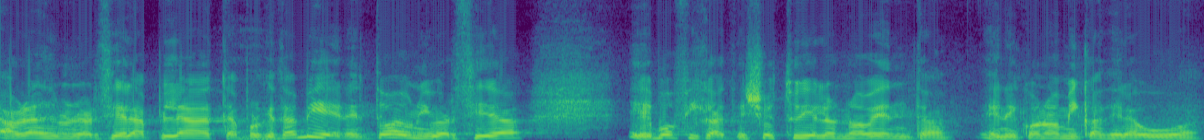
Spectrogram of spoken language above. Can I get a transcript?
hablas de la Universidad de La Plata, porque también en toda universidad, vos fíjate, yo estudié en los 90 en económicas de la UBA.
